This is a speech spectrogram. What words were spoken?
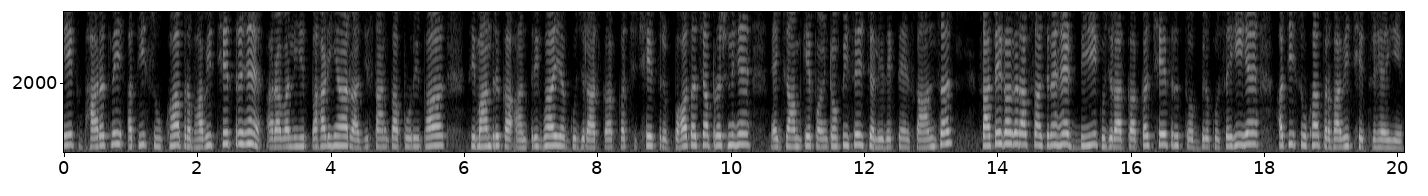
एक भारत में अति सूखा, प्रभावित क्षेत्र है। अरावली पहाड़ियाँ, राजस्थान का पूर्वी भाग, सीमांध्र का आंतरिक भाग या गुजरात का कच्छ क्षेत्र। बहुत अच्छा प्रश्न है। एग्ज़ाम के पॉइंट ऑफ़ व्यू से चलिए देखते हैं इसका आंसर। सातवें का अगर आप सोच रहे हैं, डी, गुजरात का कच्छ क्षेत्र तो बिल्कुल सही है। अति सूखा, प्रभावित क्षेत्र है ये।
